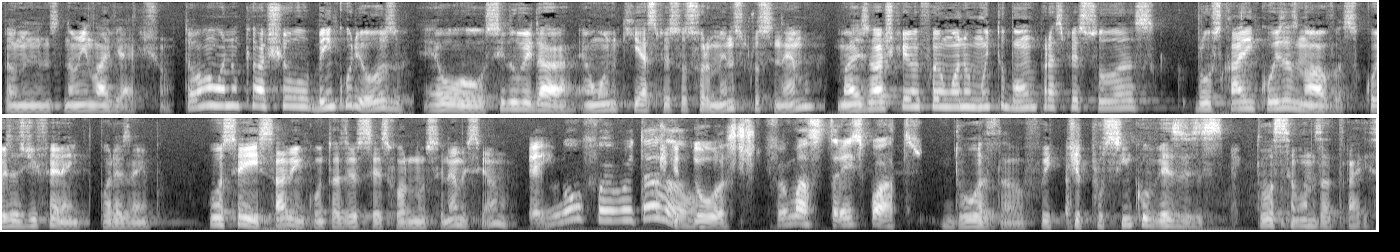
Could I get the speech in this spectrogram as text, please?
pelo menos, não em live action. Então é um ano que eu acho bem curioso. Eu, se duvidar, é um ano que as pessoas foram menos pro cinema, mas eu acho que foi um ano muito bom para as pessoas buscarem coisas novas, coisas diferentes, por exemplo. Vocês sabem quantas vezes vocês foram no cinema esse ano? Não foi muita, Acho que não. duas. Foi umas três, quatro. Duas, não. Eu fui tipo cinco vezes duas semanas atrás.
